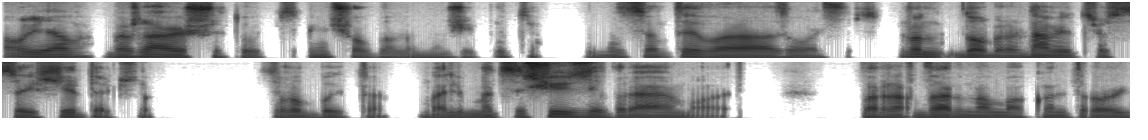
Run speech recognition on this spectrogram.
Ну, я вважаю, що тут нічого не може бути. Ініціатива залишиться. Ну, добре, навіть ось цей хід, якщо зробити. Далі ми це 6 зіграємо. Вернемо контроль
